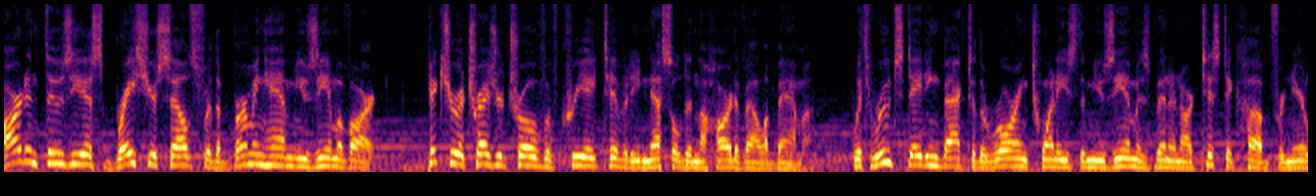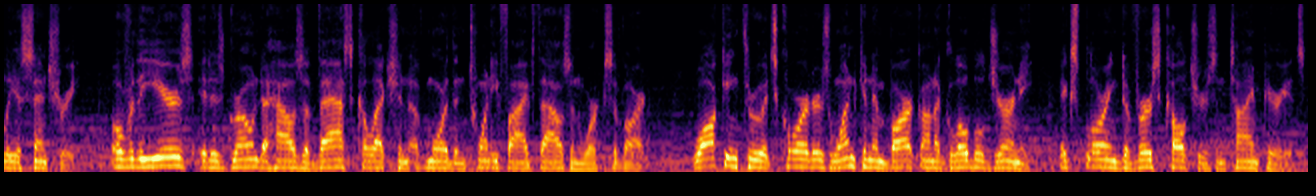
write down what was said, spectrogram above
Art enthusiasts, brace yourselves for the Birmingham Museum of Art. Picture a treasure trove of creativity nestled in the heart of Alabama. With roots dating back to the Roaring Twenties, the museum has been an artistic hub for nearly a century. Over the years, it has grown to house a vast collection of more than 25,000 works of art. Walking through its corridors, one can embark on a global journey, exploring diverse cultures and time periods,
